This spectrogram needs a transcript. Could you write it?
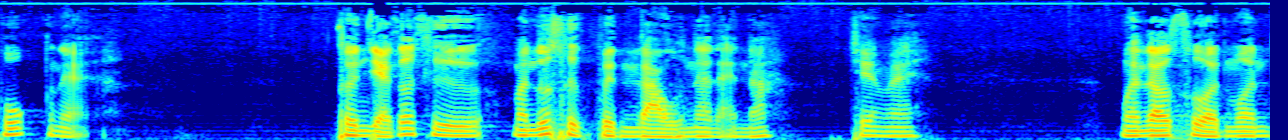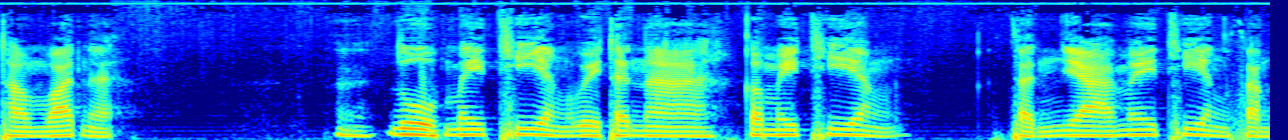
ทุกข์เนี่ยส่วนใหญ่ก็คือมันรู้สึกเป็นเรานั่นแหละนะใช่ไหมเหมือนเราสวดมนต์ทำวัดนะ่ะรูปไม่เที่ยง เวทนาก็ไม่เที่ยง สัญญาไม่เที่ยง สัง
